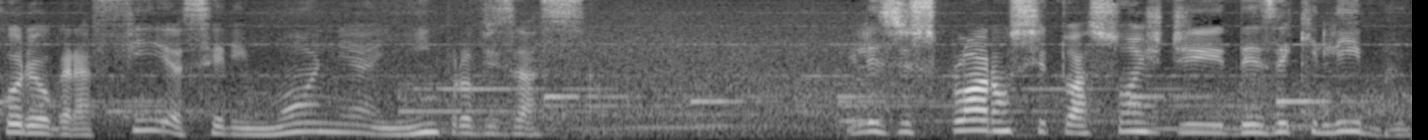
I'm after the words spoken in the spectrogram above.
coreografia, cerimônia e improvisação. Eles exploram situações de desequilíbrio,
